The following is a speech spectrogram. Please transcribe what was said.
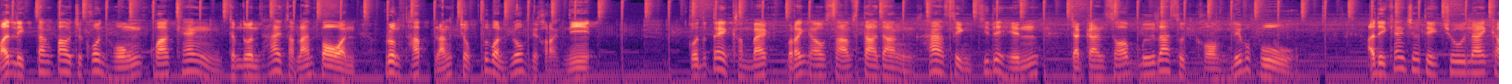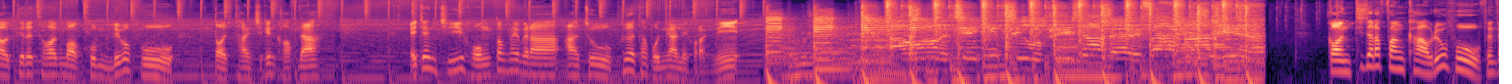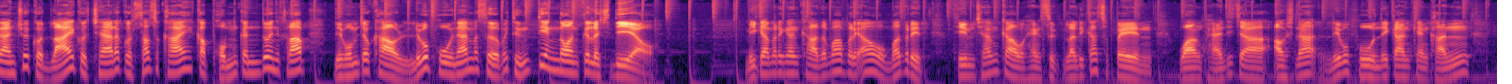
มาดริดตั้งเป้าจะโค่นหงคว้าแข้งจำนวน53ล้านปอนด์ร่วมทัพหลังจบฟุตบอลโลกในครั้งนี้โกลเต้คัมแบ็กไร้เงา3สตาร์ดัง 5 สิ่งที่ได้เห็นจากการซ้อมมือล่าสุดของลิเวอร์พูลอดีตแข้งเชลติกชูนายเก่าธีรทรหมอกคุมลิเวอร์พูลต่อทางเชคเก้นคอฟนะ เอเจนต์ชี้หงต้องให้เวลาอาจูเพื่อทำผลงานในครั้งนี้ ก่อนที่จะรับฟังข่าวลิเวอร์พูลแฟนๆช่วยกดไลค์กดแชร์และกด Subscribe ให้กับผมกันด้วยนะครับ เดี๋ยวผมจะเอาข่าวลิเวอร์พูลนั้นมาเสิร์ฟให้ถึงเตียงนอนกันเลยทีเดียว มีการรายงานข่าวว่าเบรอัลมาดริดทีมแชมป์เก่าแห่งศึกลาลิกาสเปน วางแผนที่จะเอาชนะลิเวอร์พูลในการแข่งขัน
